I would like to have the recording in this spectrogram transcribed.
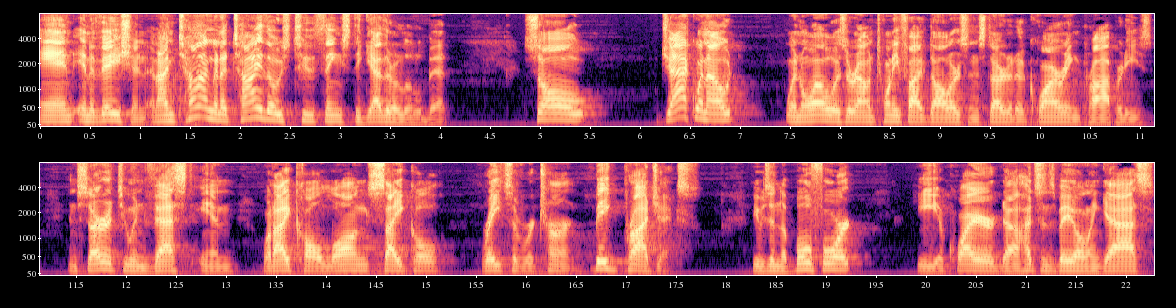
and innovation. And I'm, t- I'm going to tie those two things together a little bit. So, Jack went out when oil was around $25 and started acquiring properties and started to invest in what I call long cycle rates of return, big projects. He was in the Beaufort, he acquired uh, Hudson's Bay Oil and Gas,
